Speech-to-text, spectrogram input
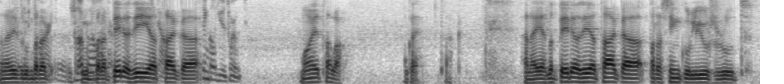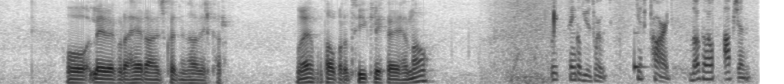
Þannig að við skulum bara- skulum bara byrja því að taka- Má ég tala? Ok, takk. Þannig að ég ætla að byrja á því að taka bara single use route og leiða ykkur að heyra aðeins hvernig það virkar. Ok, og þá bara tvíklikka ég hérna á. Single use route, gift card, logo, options,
